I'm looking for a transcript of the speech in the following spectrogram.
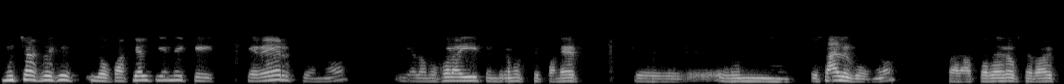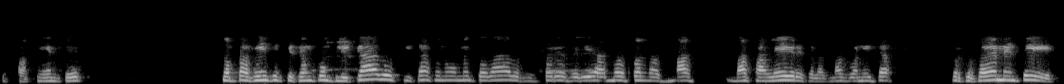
muchas veces lo facial tiene que, que verse, ¿no? Y a lo mejor ahí tendremos que poner un, es algo, ¿no? Para poder observar a estos pacientes. Son pacientes que son complicados, quizás en un momento dado, sus historias de vida no son las más, más alegres o las más bonitas, porque obviamente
